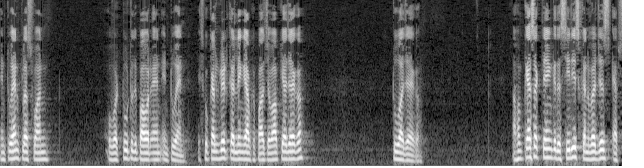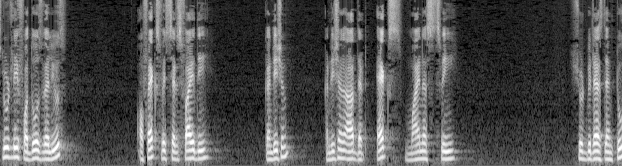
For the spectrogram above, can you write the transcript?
into n plus one over two to the power n into n اس کو کیلکولیٹ کر لیں گے آپ کے پاس جواب کیا جائے گا ٹو آ جائے گا اب ہم کہہ سکتے ہیں کہ the series converges absolutely for those values of x which satisfy the condition condition are that x minus three should be less than two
